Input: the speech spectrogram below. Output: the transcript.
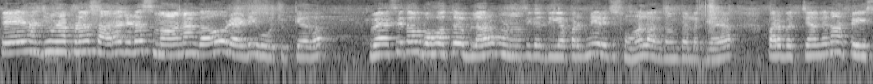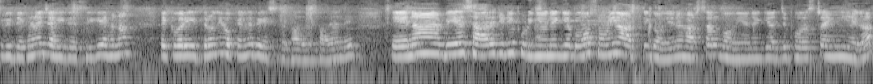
ਤੇ ਹਾਂਜੀ, ਹੁਣ ਆਪਣਾ ਸਾਰਾ ਜਿਹੜਾ ਸਮਾਨ ਹੈਗਾ, ਉਹ ਰੈਡੀ ਹੋ ਚੁੱਕਿਆ ਹੈਗਾ ਵੈਸੇ ਤਾਂ ਉਹ ਬਹੁਤ ਬਲਰ ਹੋਣਾ ਸੀਗਾ, ਦੀਆ, ਪਰ ਹਨੇਰੇ 'ਚ ਸੋਹਣਾ ਲੱਗਦਾ ਹੁੰਦਾ, ਲੱਗਿਆ ਆ। ਪਰ ਬੱਚਿਆਂ ਦੇ ਨਾ ਫੇਸ ਵੀ ਦੇਖਣੇ ਚਾਹੀਦੇ ਸੀਗੇ, ਹਨਾ? ਇੱਕ ਵਾਰੀ ਇਧਰੋਂ ਦੀ ਹੋ ਕੇ ਇਹਦੇ ਫੇਸ ਦਿਖਾ ਦਿਓ ਸਾਰਿਆਂ ਦੇ। ਤੇ ਨਾ ਵੀ ਇਹ ਸਾਰੇ ਜਿਹੜੀਆਂ ਕੁੜੀਆਂ ਨੇਗੀਆਂ, ਬਹੁਤ ਸੋਹਣੀ ਆਰਤੀ ਗਾਉਂਦੀਆਂ ਨੇ, ਹਰ ਸਾਲ ਗਾਉਂਦੀਆਂ ਨੇਗੀਆਂ। ਅੱਜ ਫਰਸਟ ਟਾਈਮ ਨਹੀਂ ਹੈਗਾ।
